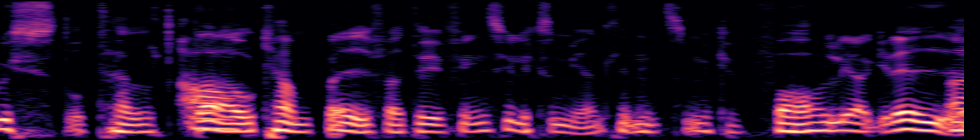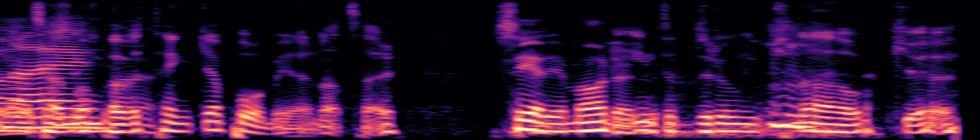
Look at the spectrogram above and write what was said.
schysst att tälta Ja. och campa i för att det finns ju liksom egentligen inte så mycket farliga grejer Nej. så här, man behöver Nej. tänka på mer än att så här, Seriemördare? inte drunkna och eh,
